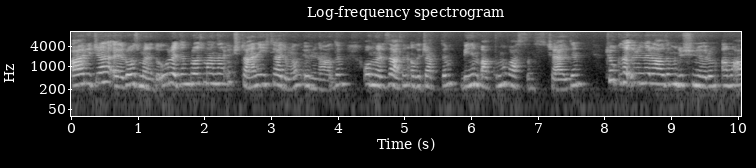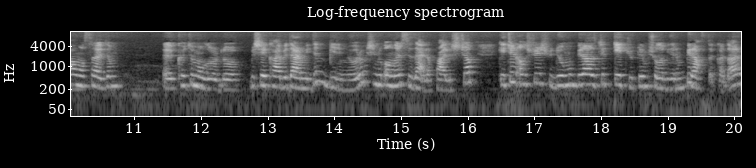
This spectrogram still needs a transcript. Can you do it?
Ayrıca e, Rozman'a da uğradım. Rozman'dan 3 tane ihtiyacım olan ürün aldım. Onları zaten alacaktım. Benim aklımı Watsons çeldi. Çok güzel ürünler aldığımı düşünüyorum ama almasaydım e, kötü mü olurdu, bir şey kaybeder miydim bilmiyorum. Şimdi onları sizlerle paylaşacağım. Geçen alışveriş videomu birazcık geç yüklemiş olabilirim bir hafta kadar.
